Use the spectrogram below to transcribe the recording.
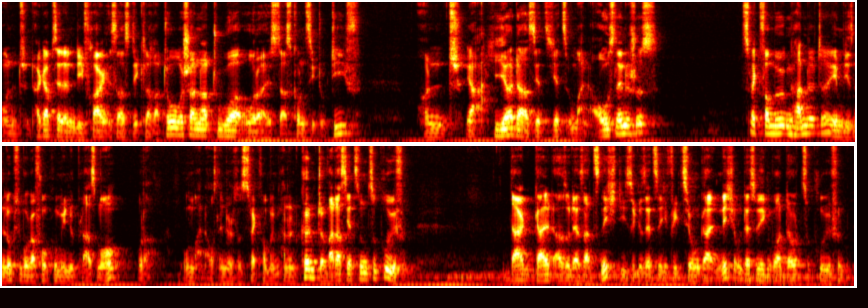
Und da gab es ja dann die Frage, ist das deklaratorischer Natur oder ist das konstitutiv? Und ja, hier, da es jetzt, jetzt um ein ausländisches Zweckvermögen handelte, eben diesen Luxemburger Fonds Commune de Placement oder um ein ausländisches Zweckvermögen handeln könnte, war das jetzt nun zu prüfen. Da galt also der Satz nicht, diese gesetzliche Fiktion galt nicht und deswegen war dort zu prüfen,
